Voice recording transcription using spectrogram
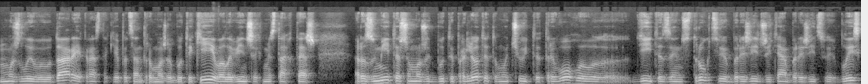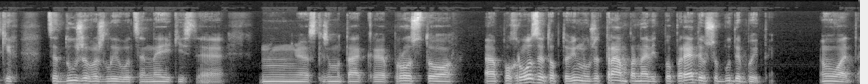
можливий удар, якраз таки епіцентром може бути Київ, але в інших містах теж розумійте, що можуть бути прильоти, тому чуйте тривогу, дійте за інструкцією, бережіть життя, бережіть своїх близьких. Це дуже важливо. Це не якісь, е, скажімо так, е, просто е, погрози. Тобто він уже Трампа навіть попередив, що буде бити. От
